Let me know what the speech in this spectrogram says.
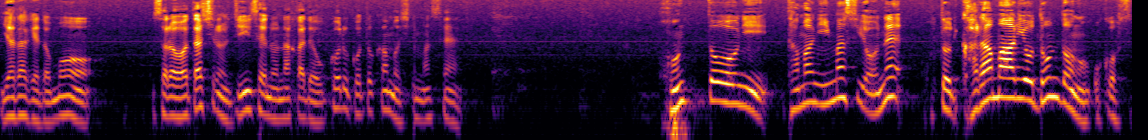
いやだけどもそれは私の人生の中で起こることかもしれません。本当にたまにいますよね。本当に空回りをどんどん起こす。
